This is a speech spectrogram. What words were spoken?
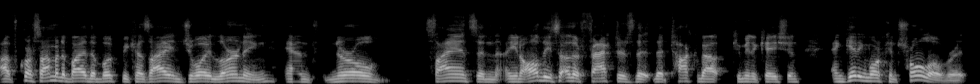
of course, I'm going to buy the book because I enjoy learning and neuroscience and you know all these other factors that that talk about communication and getting more control over it.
